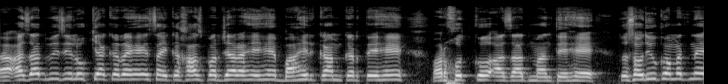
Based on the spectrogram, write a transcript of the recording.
आज़ाद वीज़े लोग क्या कर रहे हैं? साइका खास पर जा रहे हैं, बाहर काम करते हैं और ख़ुद को आज़ाद मानते हैं। तो सऊदी हुकूमत ने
